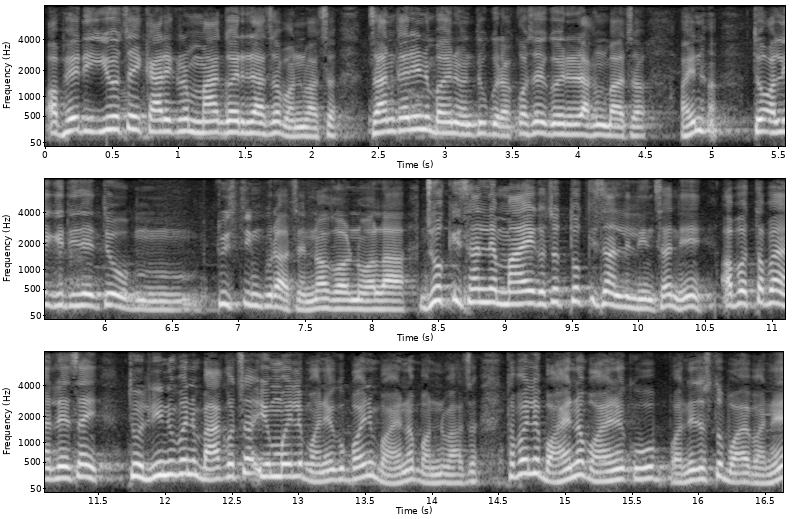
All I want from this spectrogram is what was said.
अब फेरि यो चाहिँ कार्यक्रम माग गरिरहेछ भन्नुभएको छ। जानकारी नै भएन भने त्यो कुरा कसै गरिराख्नु भएको छ? होइन? त्यो अलिकति चाहिँ त्यो ट्विस्टिङ कुरा चाहिँ नगर्नु होला। जो किसानले मागेको छ त्यो किसानले लिन्छ नि। अब तपाईँहरूले चाहिँ त्यो लिनु पनि भएको छ यो मैले भनेको पनि भएन भन्नुभएको छ। तपाईँले भएन भनेको भने जस्तो भयो भने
